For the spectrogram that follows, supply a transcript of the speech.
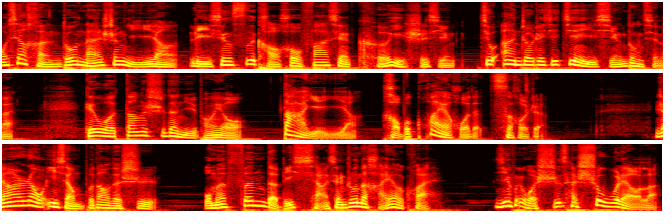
我像很多男生一样，理性思考后发现可以实行，就按照这些建议行动起来，给我当时的女朋友大爷一样，好不快活的伺候着。然而让我意想不到的是，我们分的比想象中的还要快，因为我实在受不了了。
